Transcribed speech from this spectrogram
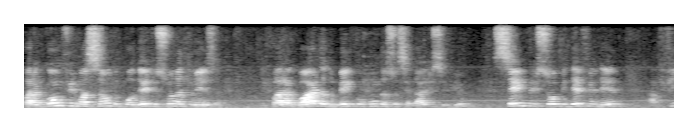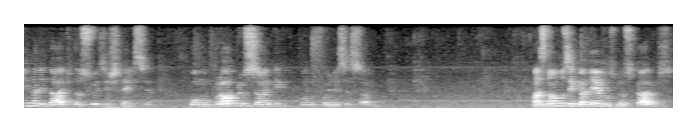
para a confirmação do poder de sua natureza para a guarda do bem comum da sociedade civil, sempre soube defender a finalidade da sua existência, como o próprio sangue, quando foi necessário. Mas não nos enganemos, meus caros,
